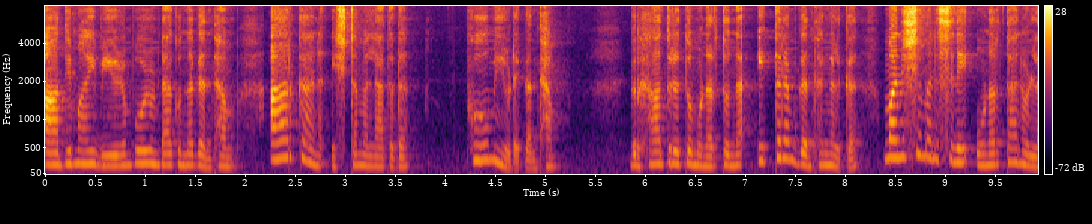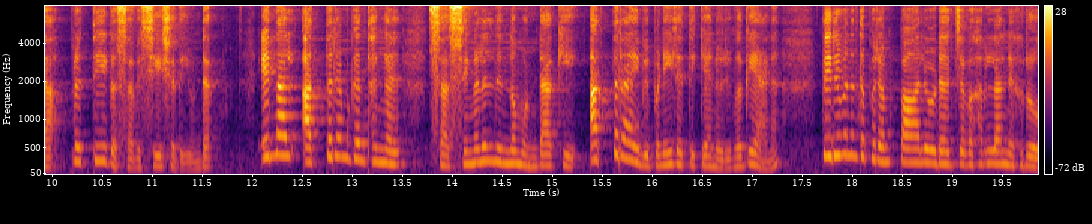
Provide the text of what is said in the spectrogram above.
ആദ്യമായി വീഴുമ്പോഴുണ്ടാകുന്ന ഗന്ധം ആർക്കാണ് ഇഷ്ടമല്ലാത്തത്? ഭൂമിയുടെ ഗന്ധം. ഗൃഹാതുരത്വം ഉണർത്തുന്ന ഇത്തരം ഗന്ധങ്ങൾക്ക് മനുഷ്യ മനസ്സിനെ ഉണർത്താനുള്ള പ്രത്യേക സവിശേഷതയുണ്ട്. എന്നാൽ അത്തരം ഗന്ധങ്ങൾ സസ്യങ്ങളിൽ നിന്നും ഉണ്ടാക്കി അത്തരായി വിപണിയിലെത്തിക്കാൻ ഒരുങ്ങുകയാണ് Thiruvananthapuram Palode Jawaharlal Nehru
